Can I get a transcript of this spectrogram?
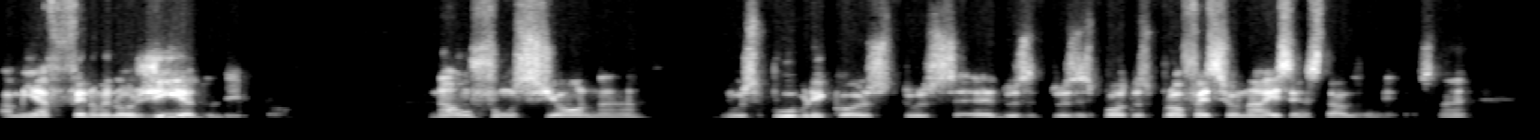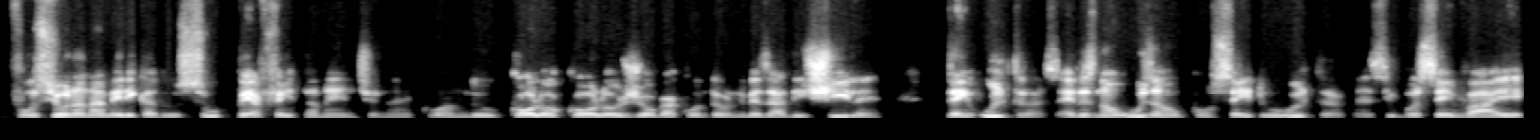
a minha fenomenologia do livro não funciona nos públicos dos, eh, dos, dos esportes profissionais nos Estados Unidos, né? Funciona na América do Sul perfeitamente, né? Quando Colo-Colo joga contra a Universidade de Chile, tem ultras. Eles não usam o conceito ultra. Né? Se você vai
